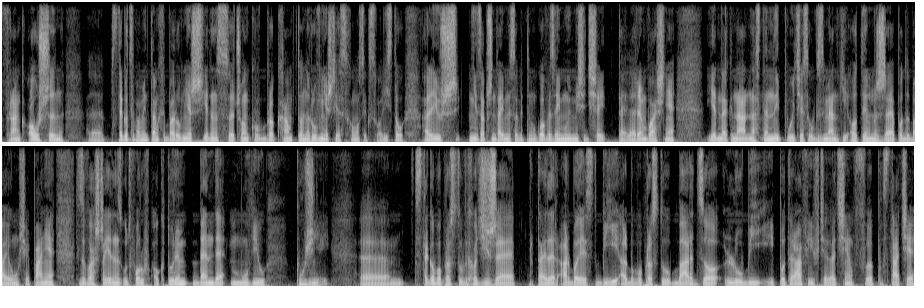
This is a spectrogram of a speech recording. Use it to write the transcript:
Frank Ocean. E, Z tego co pamiętam, chyba również jeden z członków Brockhampton również jest homoseksualistą, ale już nie zaprzętajmy sobie tym głowy, zajmujmy się dzisiaj Tylerem właśnie. Jednak na następnej płycie są wzmianki o tym, że podobają mu się panie, zwłaszcza jeden z utworów, o którym będę mówił później. Z tego po prostu wychodzi, że Tyler albo jest bi, albo po prostu bardzo lubi i potrafi wcielać się w postacie,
